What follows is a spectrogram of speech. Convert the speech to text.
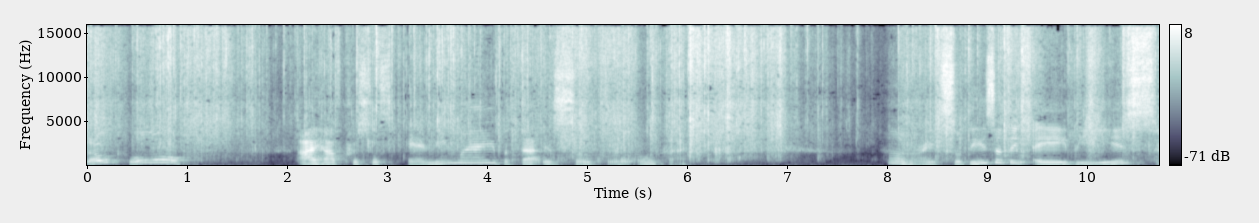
So cool. I have crystals anyway, but that is so cool. Okay. All right, so these are the ABs,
